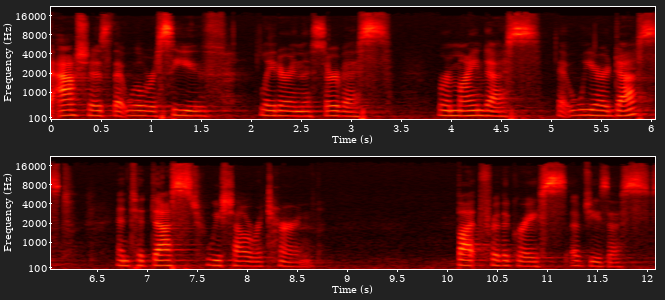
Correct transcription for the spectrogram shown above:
The ashes that we'll receive later in this service remind us that we are dust, and to dust we shall return, but for the grace of Jesus,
